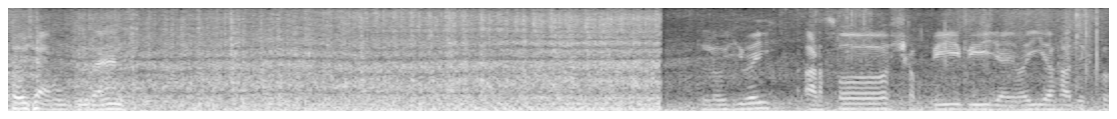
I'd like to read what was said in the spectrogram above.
ਖੁਸ਼ ਆ ਹੁਣ ਪੂਰਾ ਐਨ ਲੋ ਜੀ ਬਾਈ 826 ਬੀਜ ਆਏ ਬਾਈ, ਆਹ ਦੇਖੋ।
